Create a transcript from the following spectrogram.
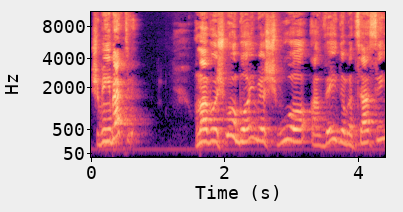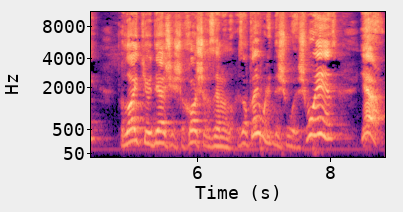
should bring it back to me. The light your dash is I'll tell you what the shvua is. The shvua is, yeah,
